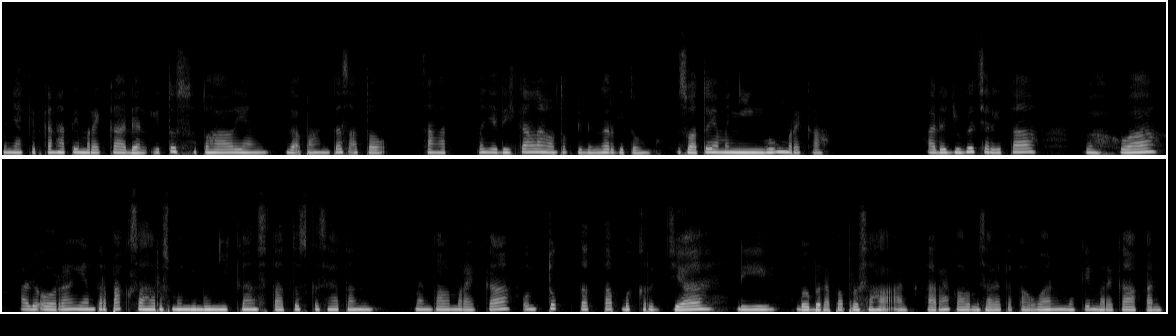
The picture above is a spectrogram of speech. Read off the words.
menyakitkan hati mereka dan itu suatu hal yang gak pantas atau sangat menyedihkan lah untuk didengar gitu. Sesuatu yang menyinggung mereka. Ada juga cerita bahwa ada orang yang terpaksa harus menyembunyikan status kesehatan mental mereka untuk tetap bekerja di beberapa perusahaan. Karena kalau misalnya ketahuan mungkin mereka akan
